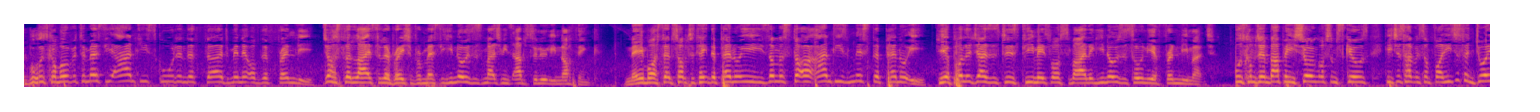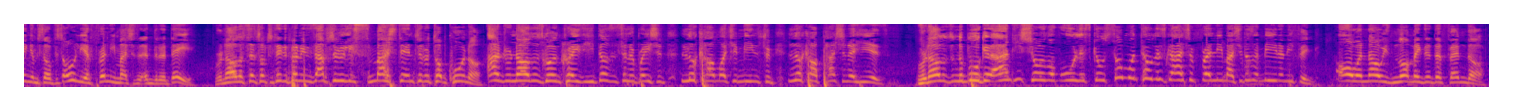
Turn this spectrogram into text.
The balls come over to Messi and he scored in the third minute of the friendly. Just a light celebration from Messi. He knows this match means absolutely nothing. Neymar steps up to take the penalty. He's on the starter and he's missed the penalty. He apologizes to his teammates while smiling. He knows it's only a friendly match. Balls come to Mbappe. He's showing off some skills. He's just having some fun. He's just enjoying himself. It's only a friendly match at the end of the day. Ronaldo steps up to take the penalty he's absolutely smashed it into the top corner. And Ronaldo's going crazy. He does a celebration. Look how much it means to him. Look how passionate he is. Ronaldo's on the ball again and he's showing off all his skills. Someone tell this guy it's a friendly match. It doesn't mean anything. Oh, and now he's nutmegged the defender.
